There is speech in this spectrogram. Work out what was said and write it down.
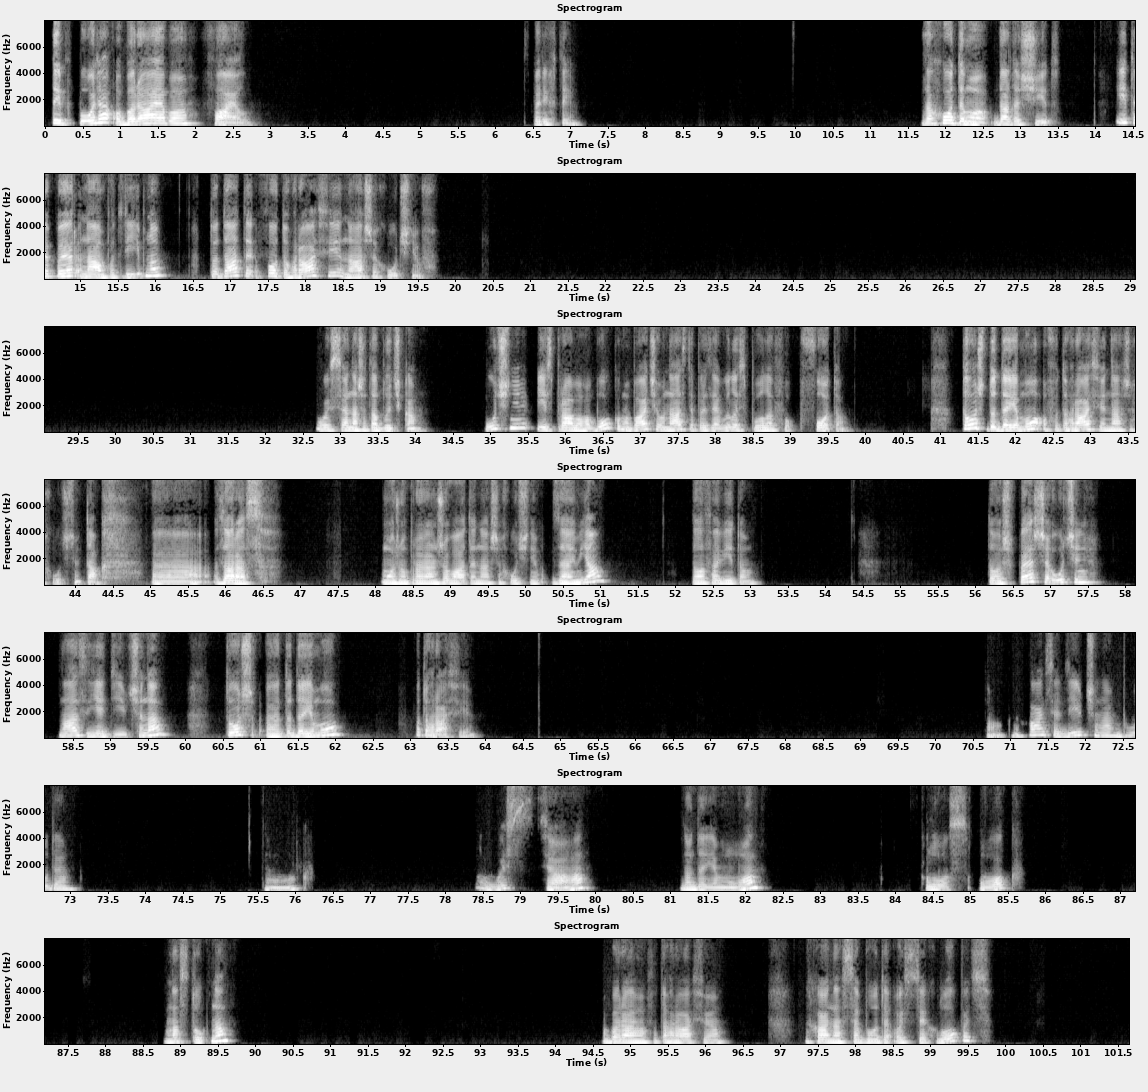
Тип поля обираємо файл. Зберегти. Заходимо в Datasheet, і тепер нам потрібно додати фотографії наших учнів. Ось ця наша табличка учні, і з правого боку ми бачимо, у нас тепер з'явилось поле фото. Тож додаємо фотографії наших учнів. Так, е, зараз можемо проранжувати наших учнів за ім'ям, за алфавітом. Тож, перший учень у нас є дівчина, тож е, додаємо фотографії. Так, нехай ця дівчина буде. Так. Ось ця. Додаємо. Close ок. Наступна. Обираємо фотографію. Нехай у нас це буде ось цей хлопець.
